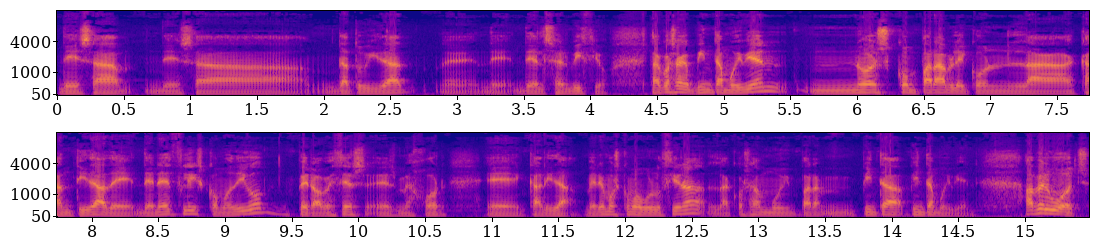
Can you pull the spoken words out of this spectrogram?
de esa, de esa gratuidad eh, de, del servicio. La cosa que pinta muy bien, no es comparable con la cantidad de, Netflix, como digo, pero a veces es mejor eh, calidad. Veremos cómo evoluciona, la cosa muy para, pinta, pinta muy bien. Apple Watch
